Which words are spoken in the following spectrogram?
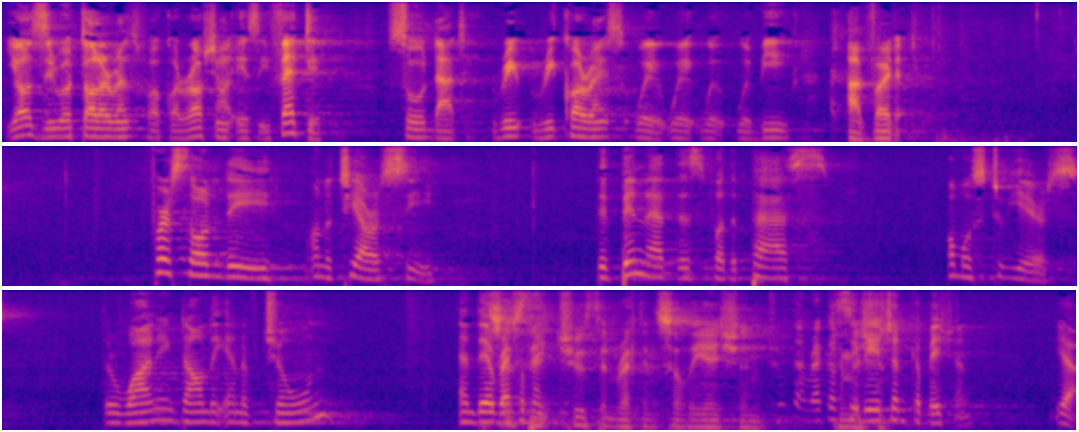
your zero tolerance for corruption is effective so that re- recurrence will, will, will, will be averted? First, on the, on the TRC, they've been at this for the past almost two years. They're winding down the end of June and their the Truth and Reconciliation Truth and Reconciliation Commission. Commission. Yeah,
